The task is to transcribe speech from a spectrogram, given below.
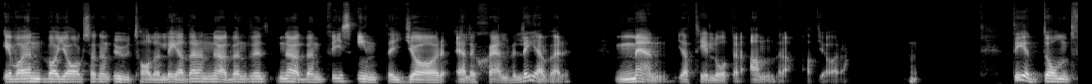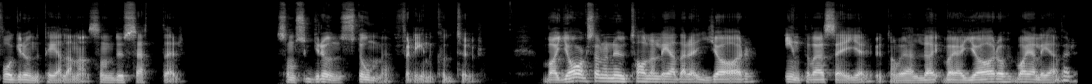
är vad, en, vad jag som den uttalade ledaren nödvändigtvis, nödvändigtvis inte gör eller själv lever, men jag tillåter andra att göra. Det är de två grundpelarna som du sätter som grundstomme för din kultur. Vad jag som en uttalad ledare gör, inte vad jag säger, utan vad jag, vad jag gör och vad jag lever.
